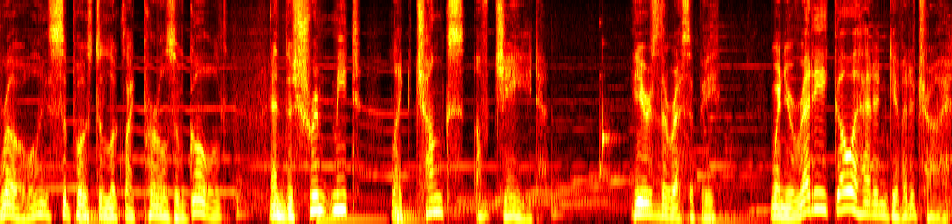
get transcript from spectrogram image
roe is supposed to look like pearls of gold, and the shrimp meat like chunks of jade. Here's the recipe. When you're ready, go ahead and give it a try.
